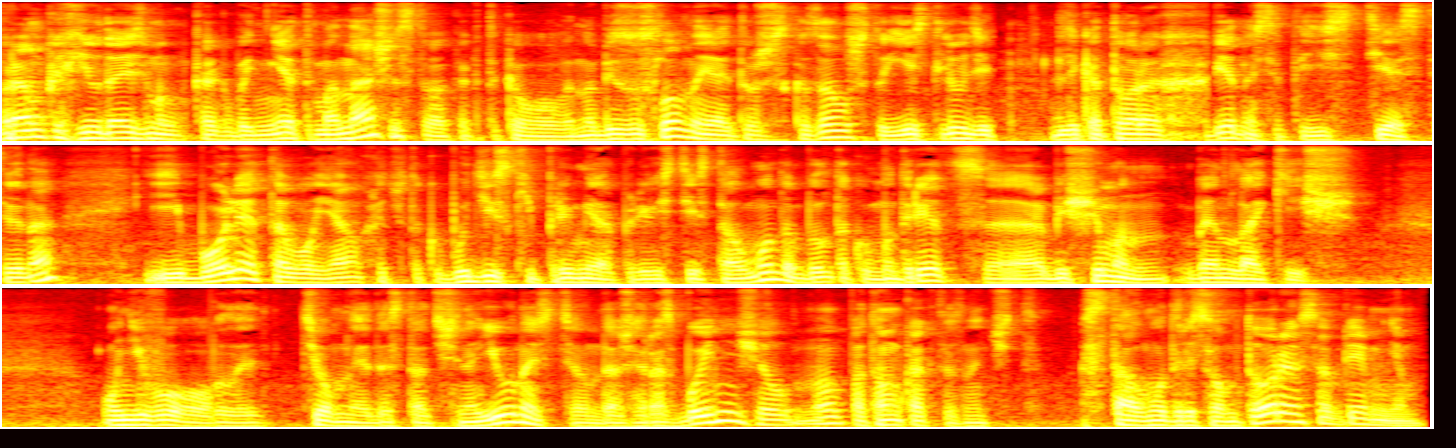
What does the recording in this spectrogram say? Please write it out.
В рамках иудаизма как бы нет монашества как такового, но, безусловно, я это уже сказал, что есть люди, для которых бедность – это естественно. И более того, я хочу такой буддийский пример привести из Талмуда. Был такой мудрец э, Раби Шимон бен Лакиш. У него была темная достаточно юность, он даже разбойничал, но потом как-то, значит, стал мудрецом Торы со временем.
